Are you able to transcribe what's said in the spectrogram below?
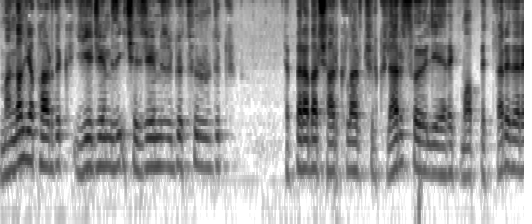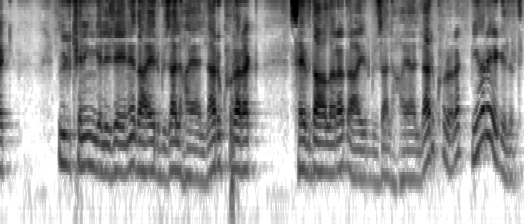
Mangal yapardık. Yiyeceğimizi, içeceğimizi götürürdük. Hep beraber şarkılar, türküler söyleyerek, muhabbetler ederek, ülkenin geleceğine dair güzel hayaller kurarak, sevdalara dair güzel hayaller kurarak bir araya gelirdik.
